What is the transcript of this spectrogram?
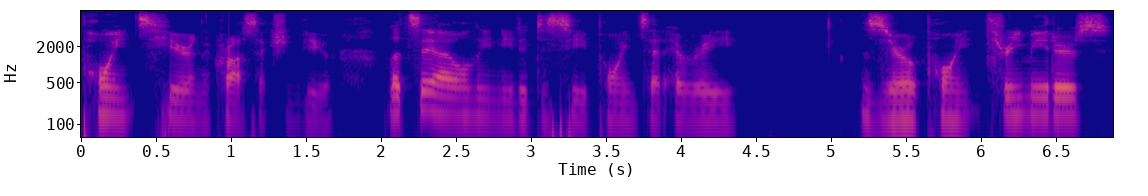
points here in the cross section view. Let's say I only needed to see points at every 0.3 meters,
